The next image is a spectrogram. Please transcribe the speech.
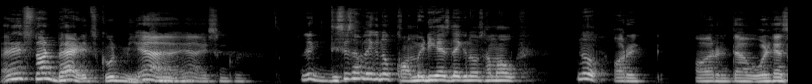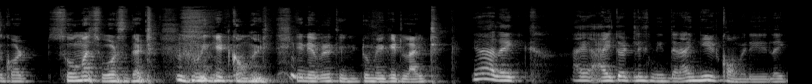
And it's not bad. It's good memes. Yeah, mm. yeah, it's good. like this is how like you know comedy has like you know somehow you know Or it- or the world has got so much worse that we need comedy in everything to make it light. yeah like i i to at least need that i need comedy like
